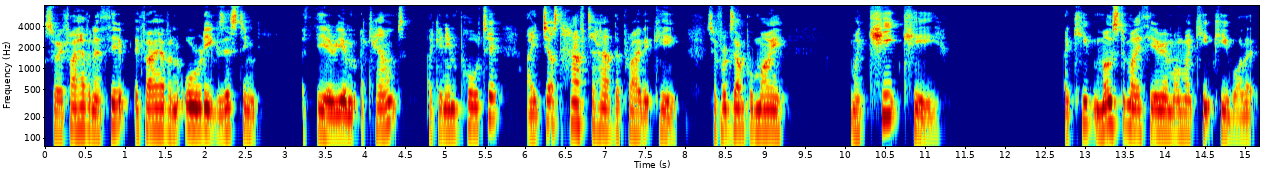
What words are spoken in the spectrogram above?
So if I have an Ether if I have an already existing Ethereum account, I can import it. I just have to have the private key. So for example, my my Keep key I keep most of my Ethereum on my keep key wallet.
